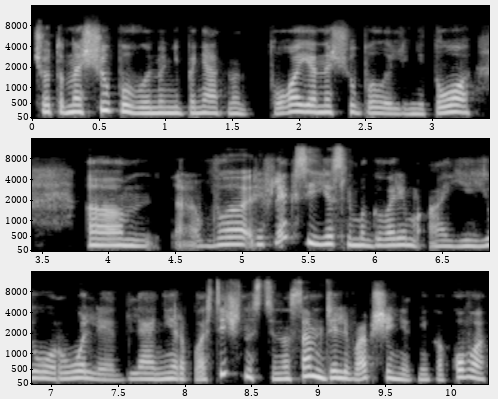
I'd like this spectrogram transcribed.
Что-то нащупываю, но непонятно, то я нащупала или не то. В рефлексии, если мы говорим о ее роли для нейропластичности, на самом деле вообще нет никакого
